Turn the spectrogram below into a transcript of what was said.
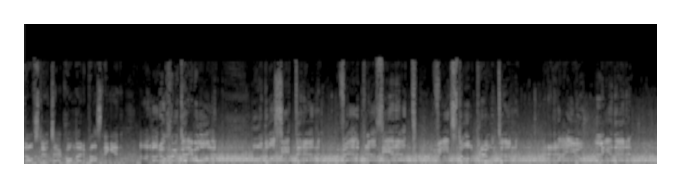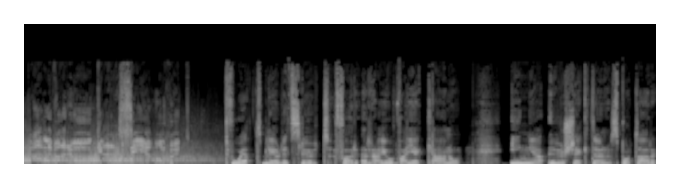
Fint avslut. Här kommer passningen. Alvaro skjuter i mål! Och då sitter den, välplacerat vid stolproten. Rayo leder Alvaro Garcia målskytt. 2-1 blev det slut för Rayo Vallecano. Inga ursäkter spottar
